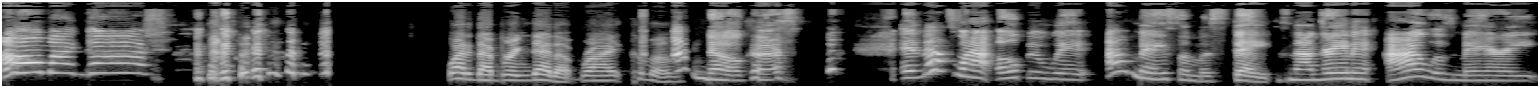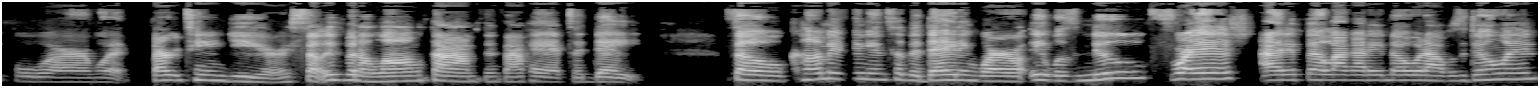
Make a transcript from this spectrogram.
Oh my gosh. Why did I bring that up, right? Come on. No, cuz and that's why I opened with I made some mistakes. Now, granted, I was married for what 13 years, so it's been a long time since I've had to date. So coming into the dating world, it was new, fresh. I didn't feel like I didn't know what I was doing.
